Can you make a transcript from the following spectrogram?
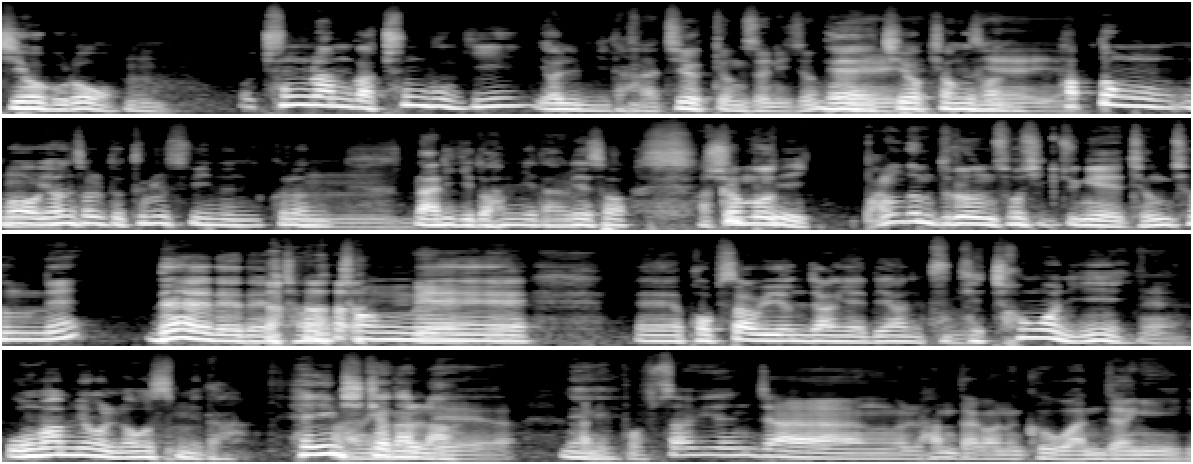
지역으로 음. 충남과 충북이 열립니다. 아, 지역 경선이죠? 네, 예, 지역 예. 경선 예, 예. 합동 뭐 연설도 들을 수 있는 그런 음. 날이기도 합니다. 그래서 아까 뭐. 방금 들어온 소식 중에 정청래 네, 네, 네. 정청래 예, 에, 법사위원장에 대한 국회 청원이 네. 5만 명을 넘었습니다. 해임시켜 달라. 아니, 근데 네. 아니 법사위원장을 한다고 하는 그 완장이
